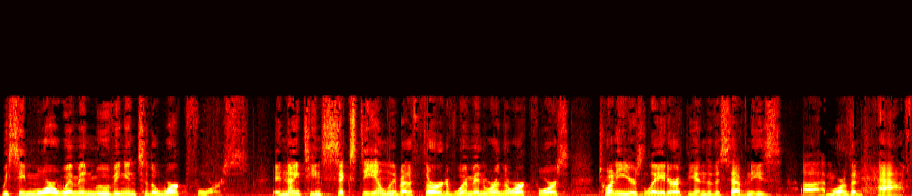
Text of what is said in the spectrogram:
We see more women moving into the workforce. In 1960, only about a third of women were in the workforce. 20 years later, at the end of the 70s, uh, more than half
